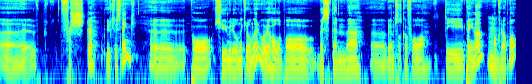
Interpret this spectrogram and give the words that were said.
uh, første utlysning på 20 millioner kroner, hvor vi holder på å bestemme uh, hvem som skal få de pengene mm. akkurat nå.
